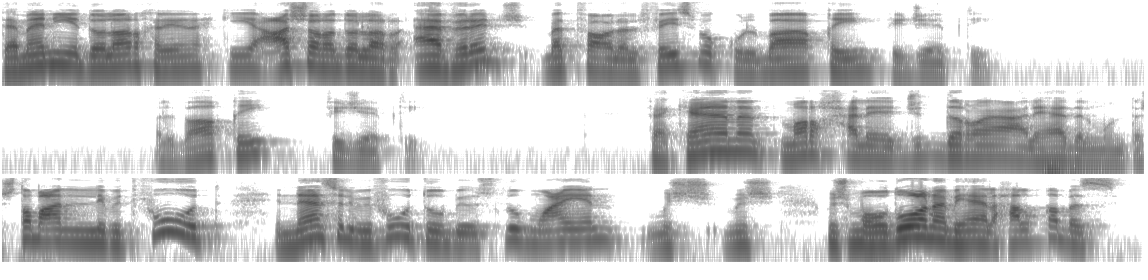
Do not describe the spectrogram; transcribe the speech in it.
8 دولار خلينا نحكي 10 دولار average بدفعه للفيسبوك والباقي في جيبتي الباقي في جيبتي فكانت مرحلة جدا رائعة لهذا المنتج. طبعا اللي بتفوت الناس اللي بيفوتوا بأسلوب معين مش مش مش موضوعنا بهاي الحلقة بس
